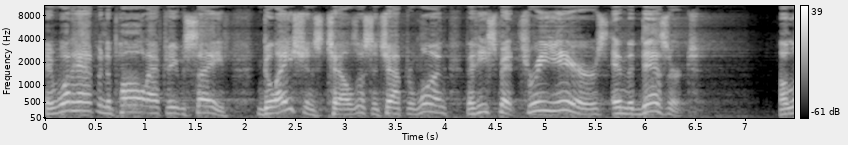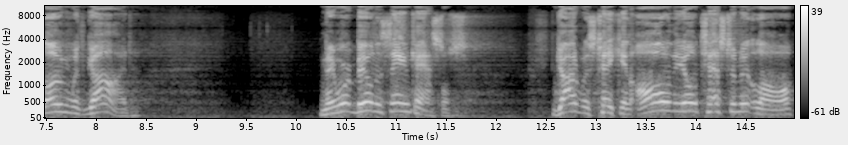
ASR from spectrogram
And what happened to Paul after he was saved? Galatians tells us in chapter 1 that he spent three years in the desert alone with God. And they weren't building sandcastles. God was taking all of the Old Testament law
